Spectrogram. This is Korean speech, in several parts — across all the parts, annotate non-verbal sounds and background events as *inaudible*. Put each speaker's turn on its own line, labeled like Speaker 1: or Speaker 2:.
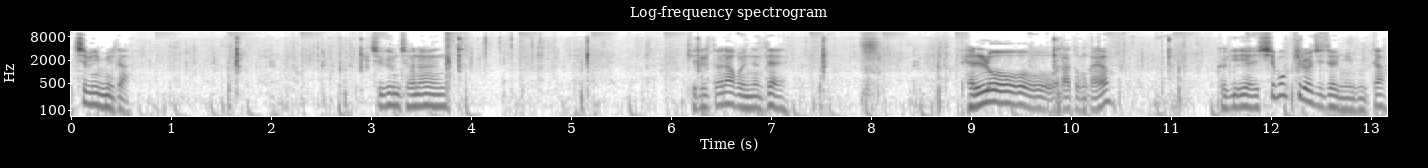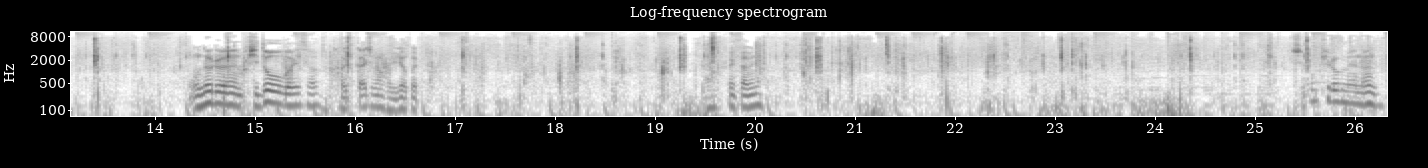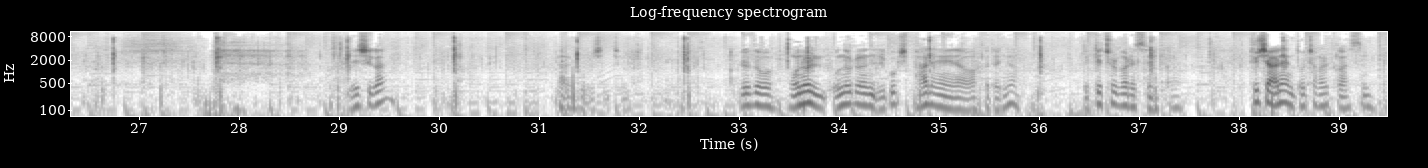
Speaker 1: 아침입니다. 지금 저는 길을 떠나고 있는데 벨로라던가요? 거기에 15km 지점입니다. 오늘은 비도 오고 해서 거기까지만 가려고요. 아, 그러니까요. 15km면은 4시간? 그래도 오늘 오늘은 7시 반에 나왔거든요. 늦게 출발했으니까. 2시 안엔 도착할 것 같습니다.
